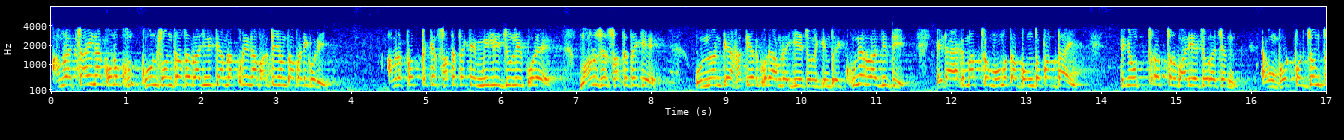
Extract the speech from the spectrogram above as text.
আমরা চাই না কোনো খুন- সন্ত্রাসের রাজনীতি আমরা করি না, ভারতীয় জনতা পার্টি করি। আমরা প্রত্যেকের সাথে থেকে মিলি জুলি করে, মানুষের সাথে থেকে উন্নয়নকে হাতিয়ার করে আমরা এগিয়ে চলি। কিন্তু এই খুনের রাজনীতি, এটা একমাত্র মমতা বন্দ্যোপাধ্যায়, তিনি উত্তরোত্তর বাড়িয়ে চলেছেন এবং ভোট পর্যন্ত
